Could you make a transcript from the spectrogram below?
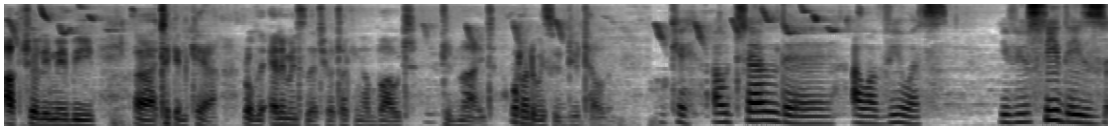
actually maybe uh, taken care of the elements that you're talking about tonight. What advice would you tell them? Okay, I would tell the, our viewers if you see there is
